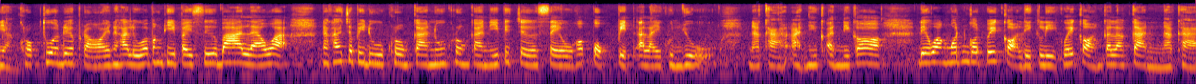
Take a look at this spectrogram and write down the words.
อย่างครบถ้วนเรียบร้อยนะคะ หรือว่าบางทีไปซื้อบ้านแล้วอะนะคะ จะไปดูโครงการนู้นโครงการนี้ไปเจอเซลล์เขาปกปิดอะไรคุณอยู่นะคะ อันนี้อันนี้ก็เรียกว่างดงดไว้ก่อนหลีกหลีกไว้ก่อนก็แล้วกันนะคะ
